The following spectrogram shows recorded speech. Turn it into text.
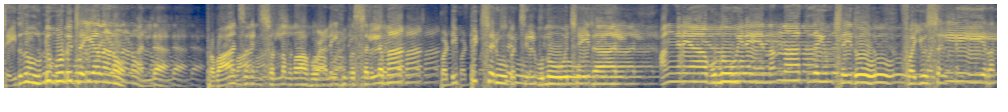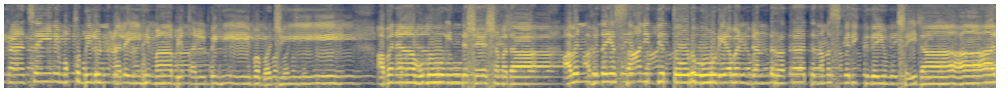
ചെയ്തത് വീണ്ടും വീണ്ടും ചെയ്യാനാണോ? അല്ല. പ്രവാചകൻ സല്ലല്ലാഹു അലൈഹി വസല്ലമ പഠിപ്പിച്ച രൂപത്തിൽ വുളൂ ചെയ്താൽ അങ്ങനെ ആ വുളൂവിനെ നന്നാക്കുകയും ചെയ്തു. ഫയുസല്ലി റകഅതൈനി മുഖ്ബിലുൻ അലൈഹിമാ ബിഖൽബിഹി വവജ്ഹി അവൻ ആ വുളൂഇന്റെ ശേഷം അതാ അവൻ ഹൃദയ സാന്നിധ്യത്തോടു കൂടി അവൻ രണ്ട് റകഅത്ത് നമസ്കരിക്കുകയും ചെയ്താൽ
